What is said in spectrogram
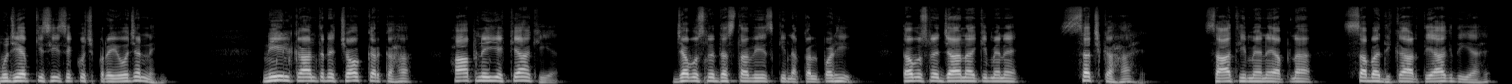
मुझे अब किसी से कुछ प्रयोजन नहीं। नीलकांत ने चौंक कर कहा, आपने ये क्या किया? जब उसने दस्तावेज़ की नकल पढ़ी, तब उसने जाना कि मैंने सच कहा है। साथ ही मैंने अपना सब अधिकार त्याग दिया है।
